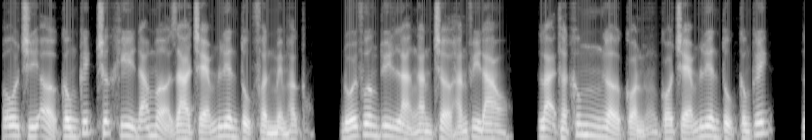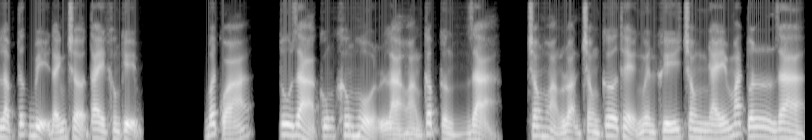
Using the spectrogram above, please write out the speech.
ô trí ở công kích trước khi đã mở ra chém liên tục phần mềm hậc, đối phương tuy là ngăn trở hắn phi đao, lại thật không ngờ còn có chém liên tục công kích, lập tức bị đánh trở tay không kịp. Bất quá, tu giả cũng không hổ là hoàng cấp cường giả, trong hoảng loạn trong cơ thể nguyên khí trong nháy mắt tuôn ra,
